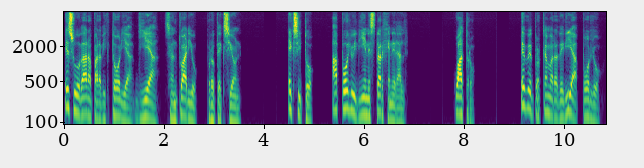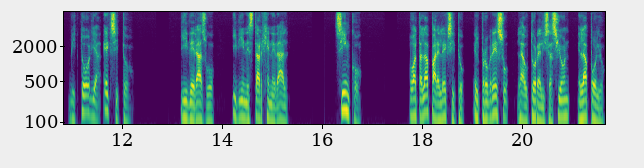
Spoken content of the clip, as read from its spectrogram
Es su hogar para victoria, guía, santuario, protección. Éxito, apoyo y bienestar general. 4. Eve por camaradería, apoyo, victoria, éxito. Liderazgo y bienestar general. 5. Oatalá para el éxito, el progreso, la autorrealización, el apoyo.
